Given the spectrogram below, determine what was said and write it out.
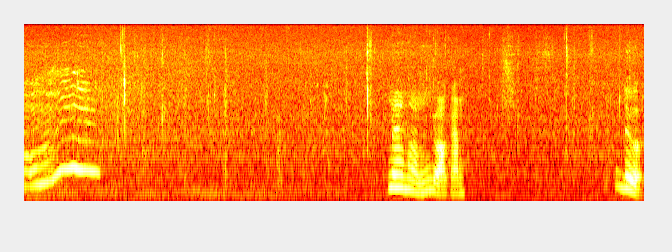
อืมแม่มันหยอกกันเดือด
